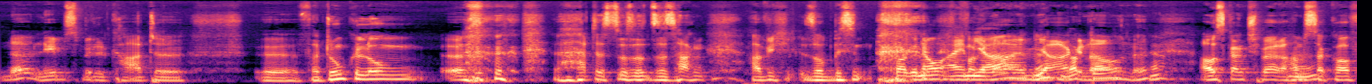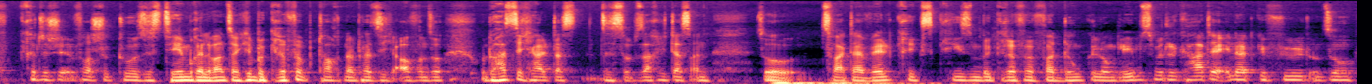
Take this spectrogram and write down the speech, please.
Ne? Lebensmittelkarte, äh, Verdunkelung. Äh, hattest du sozusagen, habe ich so ein bisschen vor genau einem vor Jahr, genau einem ne? Jahr genau. Ne? Ja. Ausgangssperre. Hamsterkauf, kritische Infrastruktur, systemrelevant. Solche Begriffe tauchen dann plötzlich auf und so. Und du hast dich halt das, deshalb sage ich das an so Zweiter Weltkriegskrisenbegriffe, Verdunkelung, Lebensmittelkarte erinnert gefühlt und so.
